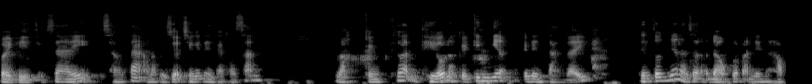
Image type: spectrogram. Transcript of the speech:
Bởi vì thực ra đấy sáng tạo là phải dựa trên cái nền tảng có sẵn và cái, các bạn thiếu là cái kinh nghiệm cái nền tảng đấy. Nên tốt nhất là giai đoạn đầu các bạn nên học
